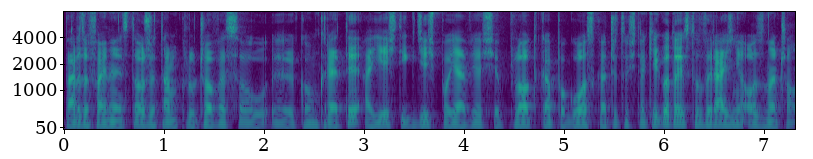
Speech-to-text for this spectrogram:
Bardzo fajne jest to, że tam kluczowe są konkrety, a jeśli gdzieś pojawia się plotka, pogłoska czy coś takiego, to jest to wyraźnie oznaczone.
